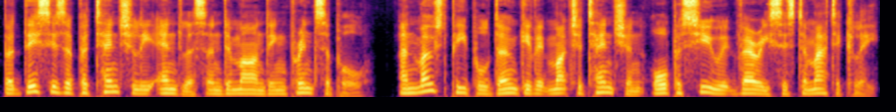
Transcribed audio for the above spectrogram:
But this is a potentially endless and demanding principle, and most people don't give it much attention or pursue it very systematically.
